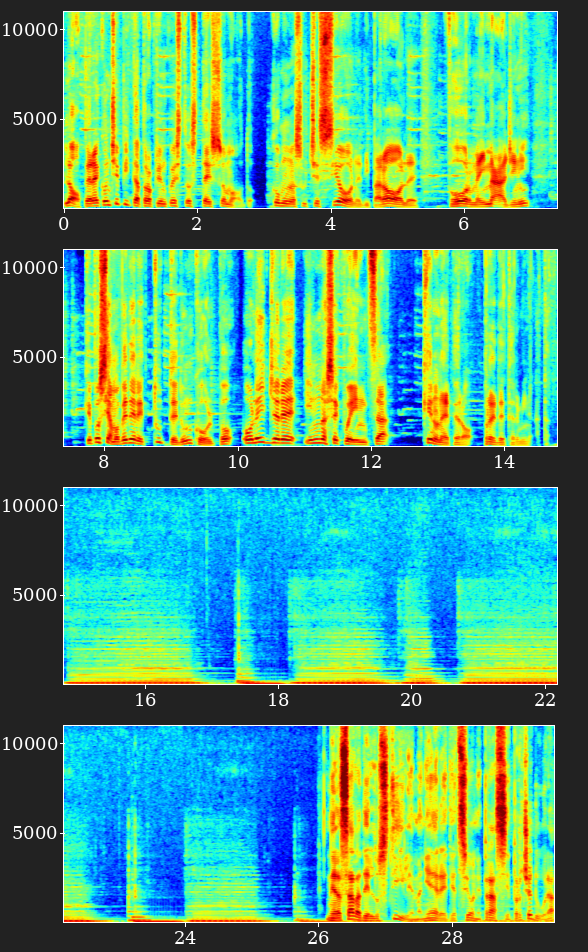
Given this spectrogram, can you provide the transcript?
l'opera è concepita proprio in questo stesso modo, come una successione di parole, forme, immagini che possiamo vedere tutte d'un colpo o leggere in una sequenza che non è però predeterminata. Nella sala dello stile, maniere di azione, prassi e procedura,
